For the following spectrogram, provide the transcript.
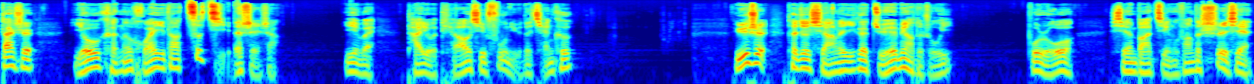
但是有可能怀疑到自己的身上，因为他有调戏妇女的前科。于是他就想了一个绝妙的主意，不如先把警方的视线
